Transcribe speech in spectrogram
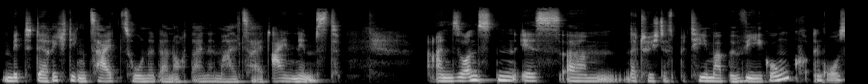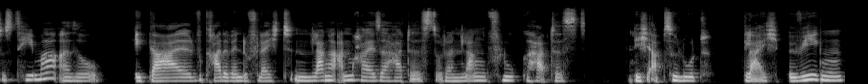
mit der richtigen Zeitzone dann auch deine Mahlzeit einnimmst. Ansonsten ist ähm, natürlich das Thema Bewegung ein großes Thema. Also egal, gerade wenn du vielleicht eine lange Anreise hattest oder einen langen Flug hattest, dich absolut gleich bewegen,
